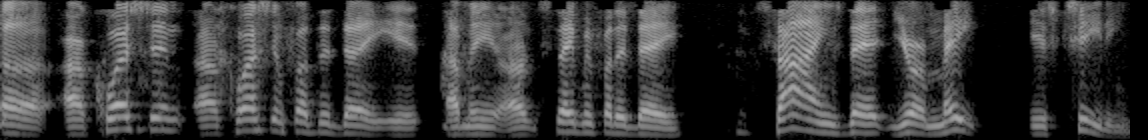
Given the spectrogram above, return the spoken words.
uh, our question, our question for today is, I mean, our statement for the day: signs that your mate is cheating.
